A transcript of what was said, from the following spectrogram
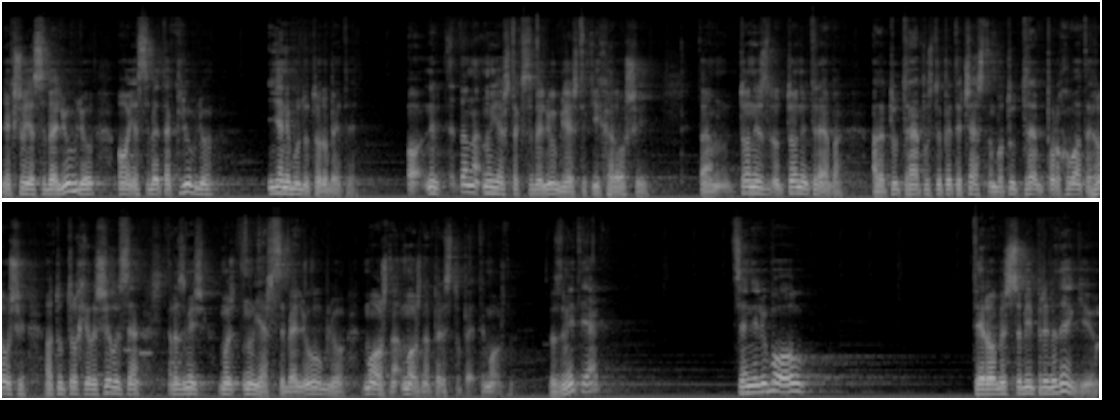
Якщо я себе люблю, о, я себе так люблю, я не буду то робити. О, не, та, ну я ж так себе люблю, я ж такий хороший. Там, то, не, то не треба. Але тут треба поступити чесно, бо тут треба порахувати гроші, а тут трохи лишилося. Розумієш, мож, ну я ж себе люблю, можна, можна переступити, можна. Розумієте як? Це не любов. Ти робиш собі привілегію.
